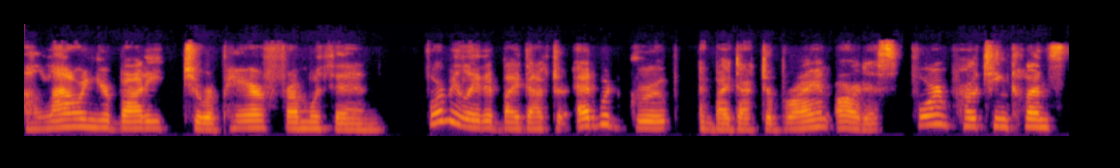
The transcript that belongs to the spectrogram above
allowing your body to repair from within. Formulated by Dr. Edward Group and by Dr. Bryan Ardis, Foreign Protein Cleanse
